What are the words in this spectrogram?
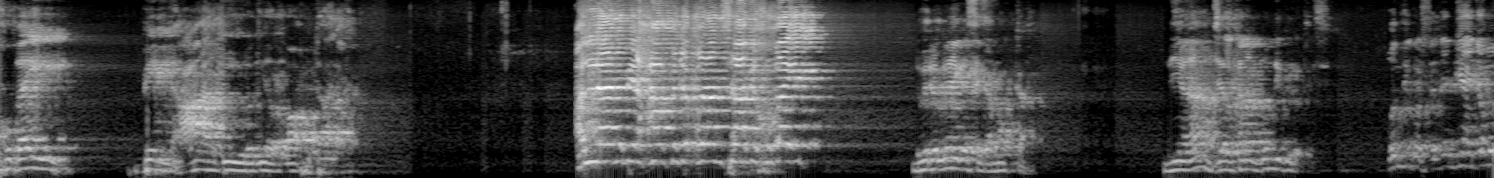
খুবাই বিন আদি রাদিয়াল্লাহু তাআলা। আল্লাহ নবীর হাফেজ কোরআন গেছে গা মক্কা। নিয়া জেলখানা বন্দি করে দিয়েছে বন্দি করছে যে নিয়ে গেলে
